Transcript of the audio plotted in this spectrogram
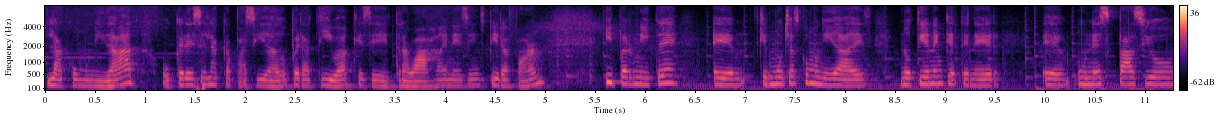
la comunidad o crece la capacidad operativa que se trabaja en ese Inspira Farm y permite eh, que muchas comunidades no tienen que tener eh, un espacio,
